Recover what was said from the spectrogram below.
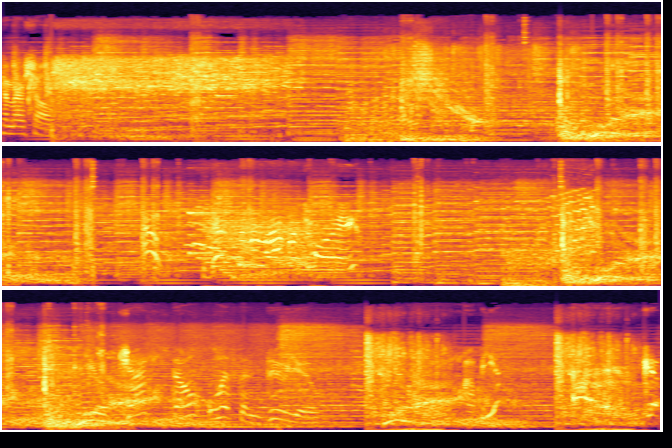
You just don't listen, do you? Puppies? Pit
